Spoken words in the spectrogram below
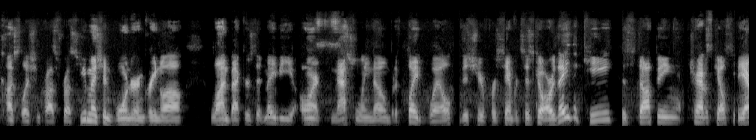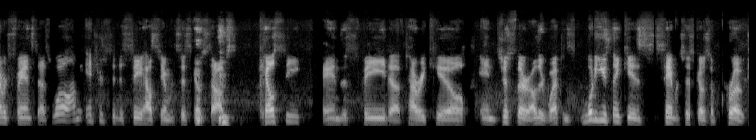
consolation prize for us. You mentioned Warner and Greenlaw linebackers that maybe aren't nationally known but have played well this year for San Francisco. Are they the key to stopping Travis Kelce? The average fan says, well, I'm interested to see how San Francisco stops Kelce and the speed of Tyreek Hill and just their other weapons. What do you think is San Francisco's approach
